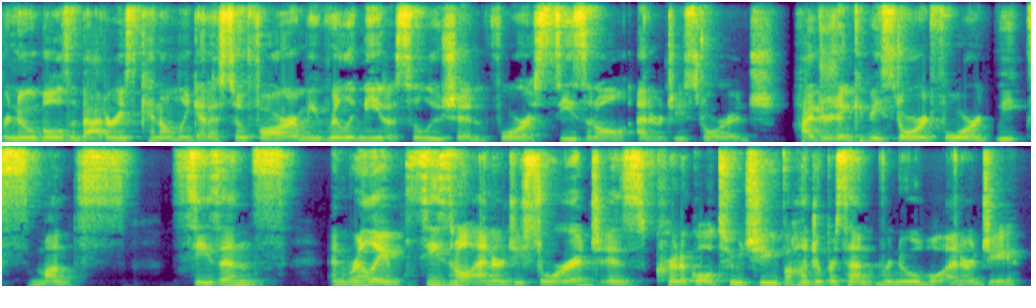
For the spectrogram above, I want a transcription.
renewables and batteries can only get us so far, and we really need a solution for seasonal energy storage. Hydrogen can be stored for weeks, months, seasons. And really, seasonal energy storage is critical to achieve 100% renewable energy.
